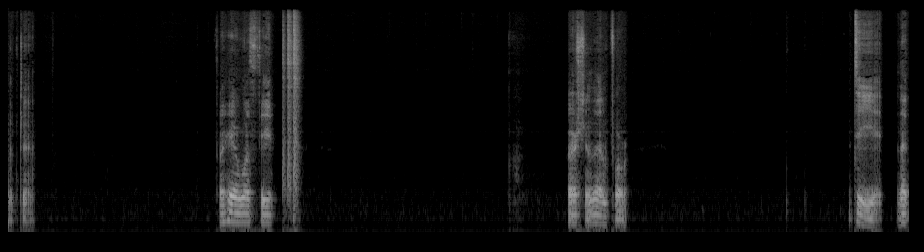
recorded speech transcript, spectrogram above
Good. So here was the version then for the that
